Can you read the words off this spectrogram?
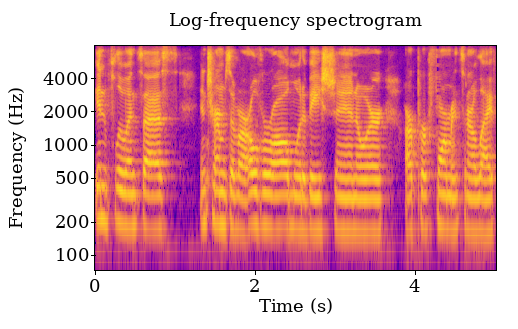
influence us in terms of our overall motivation or our performance in our life.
